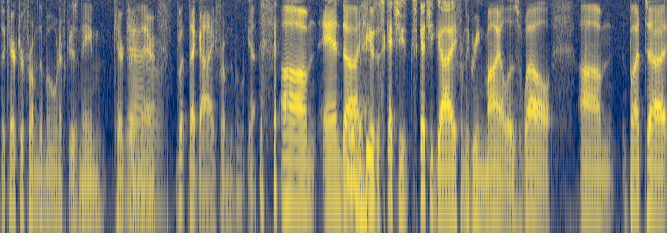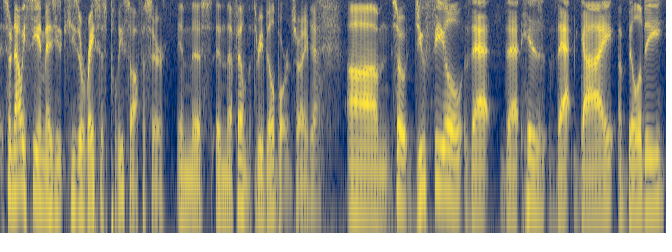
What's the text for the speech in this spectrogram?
the character from the Moon. I forget his name. Character in there, but that guy from the Moon. Yeah, um, and uh, he was a sketchy sketchy guy from the Green Mile as well. Um, but uh, so now we see him as he's, he's a racist police officer in this in the film, The Three Billboards, right? Yeah. Um, so do you feel that that his that guy ability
